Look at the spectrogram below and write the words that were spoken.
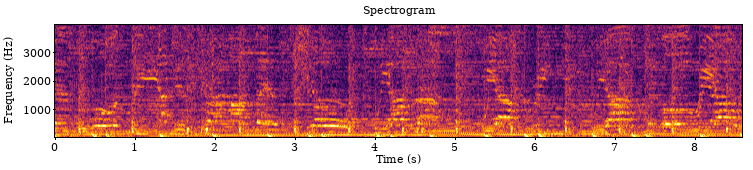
turns towards me. I just try my best to show We are lost, we are freaks We are people, we are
